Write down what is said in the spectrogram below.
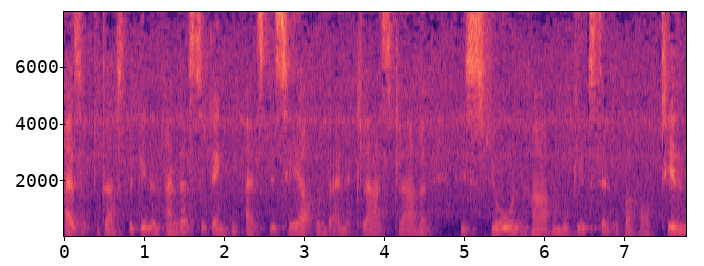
Also du darfst beginnen, anders zu denken als bisher und eine glasklare Vision haben, wo geht es denn überhaupt hin?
